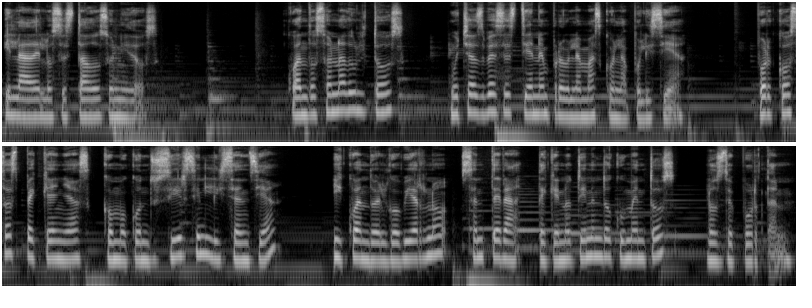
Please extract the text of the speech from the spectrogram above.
y la de los Estados Unidos. Cuando son adultos, muchas veces tienen problemas con la policía, por cosas pequeñas como conducir sin licencia y cuando el gobierno se entera de que no tienen documentos, los deportan.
